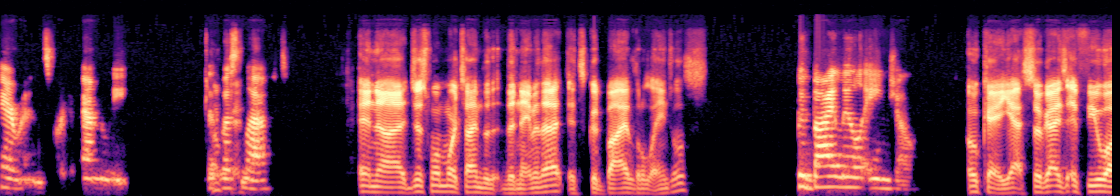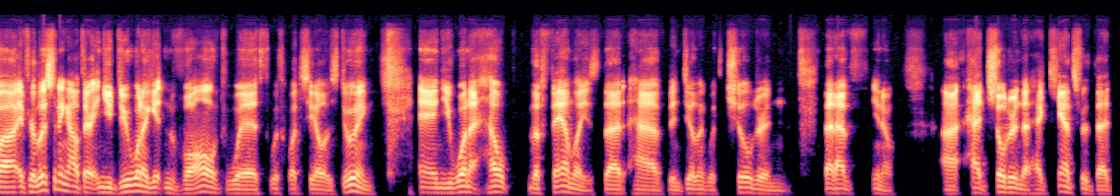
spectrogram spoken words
parents or the family that okay. was left. And uh, just one more time, the, the name of that it's Goodbye Little Angels. Goodbye Little Angel. Okay, yeah. So guys, if you uh if you're listening out there and you do want to get involved with with what Cielo is doing and you want to help the families that have been dealing with children that have, you know, uh, had children that had cancer that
